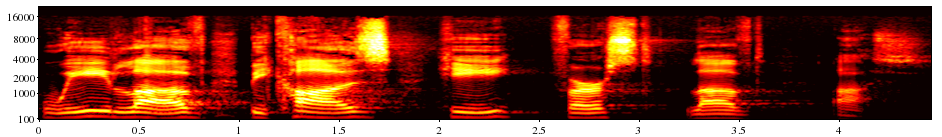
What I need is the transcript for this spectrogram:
We love because he first loved us.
